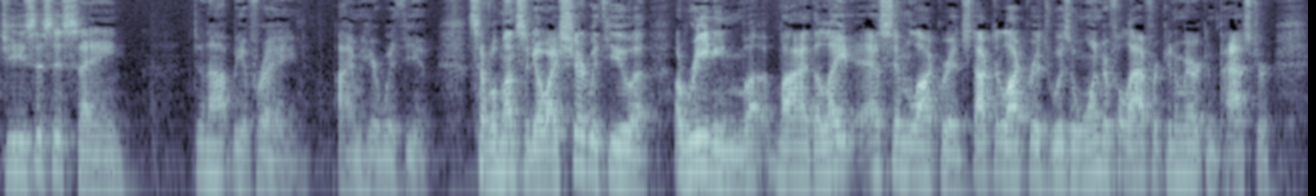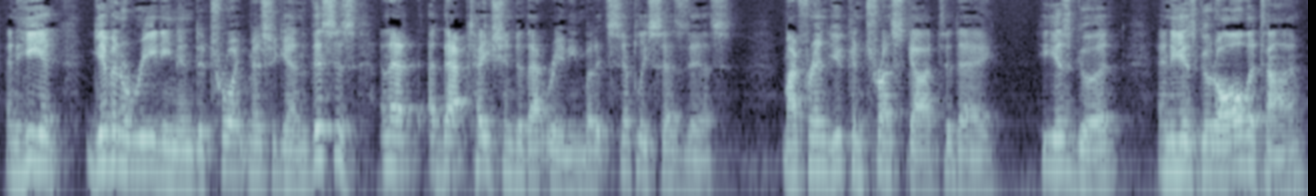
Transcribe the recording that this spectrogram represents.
Jesus is saying, do not be afraid. I'm here with you. Several months ago, I shared with you a, a reading by the late S.M. Lockridge. Dr. Lockridge was a wonderful African American pastor, and he had given a reading in Detroit, Michigan. This is an ad- adaptation to that reading, but it simply says this My friend, you can trust God today. He is good, and He is good all the time.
